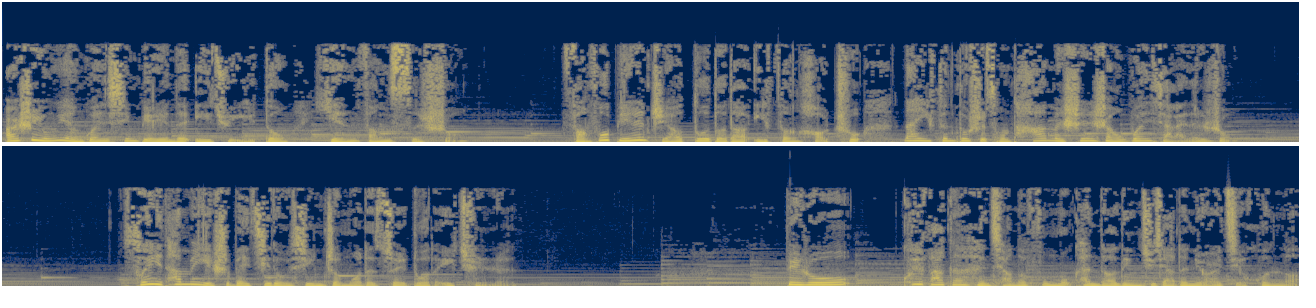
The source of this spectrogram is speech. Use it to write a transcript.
而是永远关心别人的一举一动，严防死守，仿佛别人只要多得到一分好处，那一分都是从他们身上剜下来的肉。所以，他们也是被嫉妒心折磨的最多的一群人。比如。匮乏感很强的父母看到邻居家的女儿结婚了，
